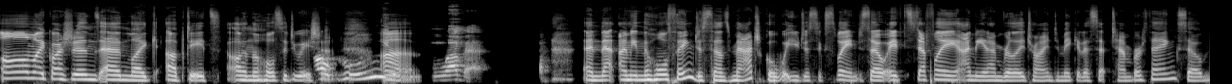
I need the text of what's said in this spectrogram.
all my questions and like updates on the whole situation. Oh, um, love it and that i mean the whole thing just sounds magical what you just explained so it's definitely i mean i'm really trying to make it a september thing so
